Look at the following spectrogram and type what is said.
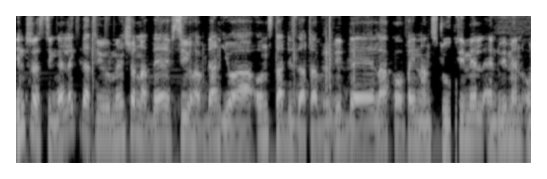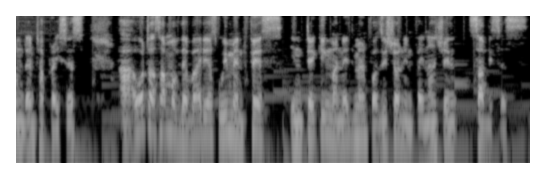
Interesting. I like that you mentioned at the IFC you have done your own studies that have revealed the lack of finance to female and women owned enterprises. Uh, what are some of the barriers women face in taking management position in financial services?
